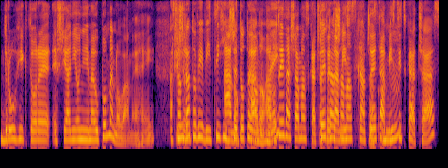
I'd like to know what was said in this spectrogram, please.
druhy, ktoré ešte ani oni nemajú pomenované. Hej. A Sandra Čiže, to vie vycítiť, áno, že toto je áno, ono, hej? Áno, to je tá šamanská časť. To je tá, to je tá, šamanská časť. To je tá uh-huh. mystická časť.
